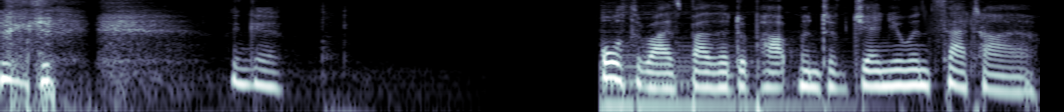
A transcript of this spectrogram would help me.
okay. Okay. Authorized by the Department of Genuine Satire.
